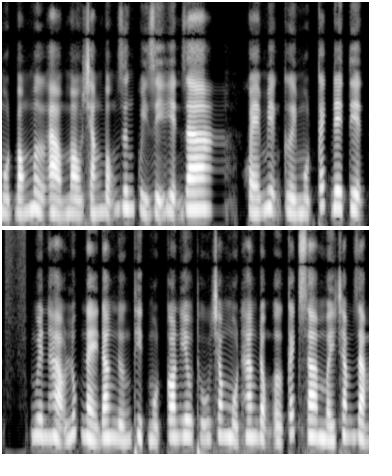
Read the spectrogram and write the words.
một bóng mờ ảo màu trắng bỗng dưng quỷ dị hiện ra, khóe miệng cười một cách đê tiện. Nguyên Hạo lúc này đang nướng thịt một con yêu thú trong một hang động ở cách xa mấy trăm dặm.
